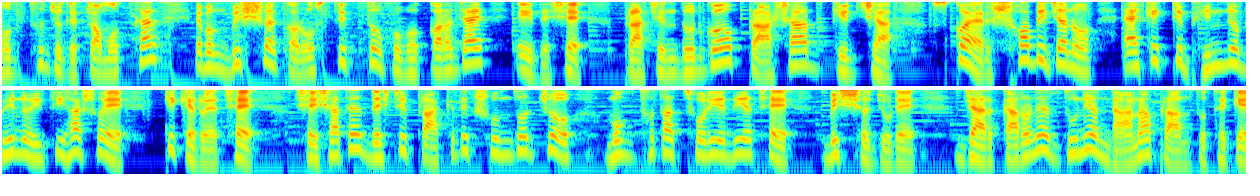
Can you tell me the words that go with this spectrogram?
মধ্যযুগের চমৎকার এবং বিস্ময়কর অস্তিত্ব উপভোগ করা যায় এই দেশে। প্রাচীন দুর্গ, প্রাসাদ, গির্জা, স্কয়ার সবই যেন এক একটি ভিন্ন ভিন্ন ইতিহাস হয়ে টিকে রয়েছে। সেই সাথে দেশটির প্রাকৃতিক সৌন্দর্য মুগ্ধতা ছড়িয়ে দিয়েছে বিশ্বজুড়ে, যার কারণে দুনিয়ার নানা প্রান্ত থেকে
